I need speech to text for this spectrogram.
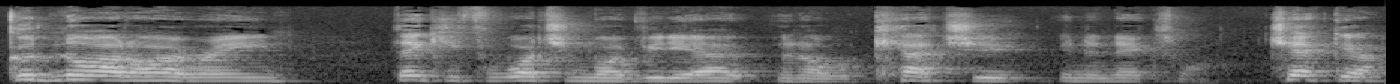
Good night, Irene. Thank you for watching my video, and I will catch you in the next one. Check ya.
